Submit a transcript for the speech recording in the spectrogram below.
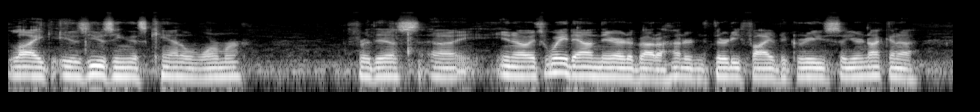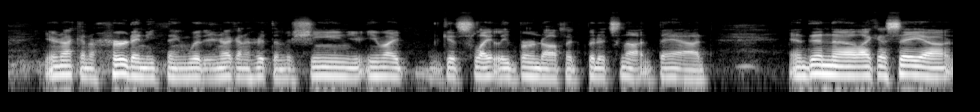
like is using this candle warmer for this uh, you know it's way down there at about 135 degrees so you're not gonna you're not to hurt anything with it. You're not to hurt the machine. You, you might get slightly burned off it, but it's not bad. And then, uh, like I say, uh,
